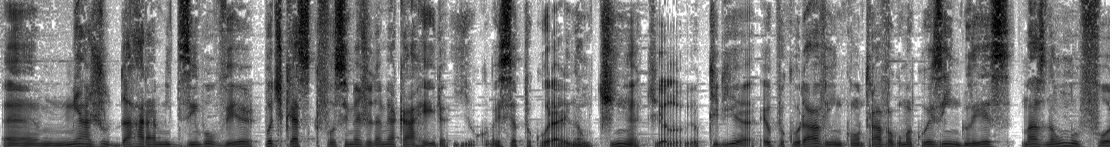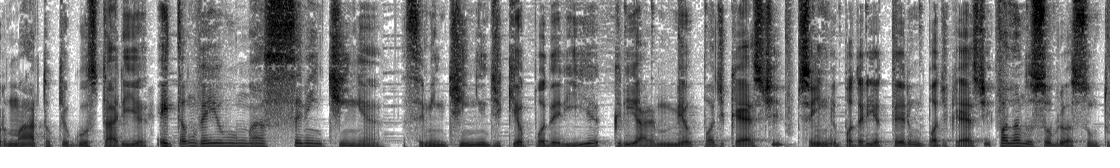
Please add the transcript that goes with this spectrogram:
é, me ajudar a me desenvolver, podcasts que fossem me ajudar a minha carreira. E eu comecei a procurar e não tinha aquilo. Eu queria, eu procurava e encontrava alguma coisa em inglês, mas não no formato que eu gostaria. Então veio uma sementinha a sementinha de que eu poderia criar meu podcast. Sim, eu poderia ter um podcast falando sobre o assunto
